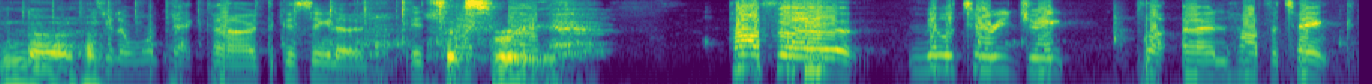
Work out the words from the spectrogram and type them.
No, I You're gonna want that car at the casino. It's six like three. half a military jeep and half a tank.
